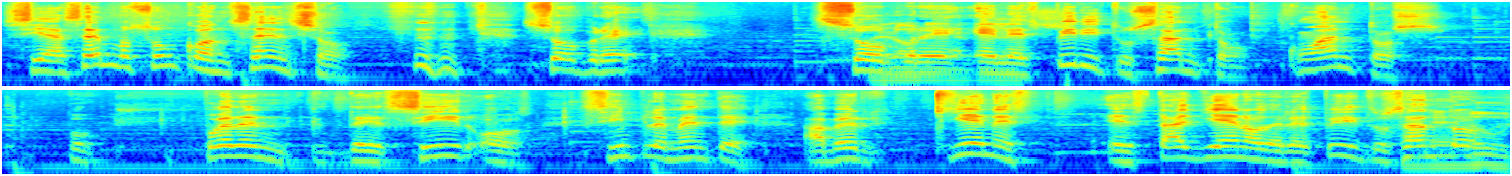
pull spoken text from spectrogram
Si hacemos un consenso sobre sobre el Espíritu Santo, ¿cuántos pueden decir o simplemente a ver quién está lleno del Espíritu Santo?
